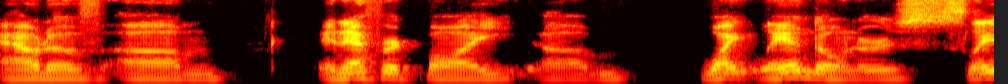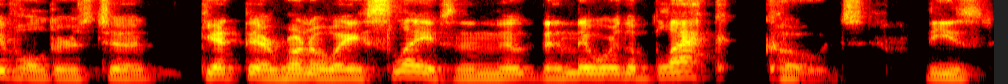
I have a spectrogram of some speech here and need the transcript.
out of um, an effort by um, white landowners, slaveholders, to get their runaway slaves. And then, then there were the black codes, these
